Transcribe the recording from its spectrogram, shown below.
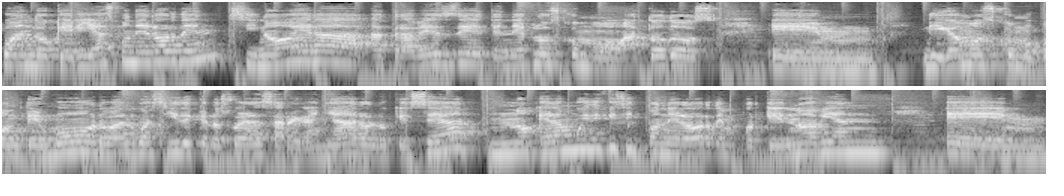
cuando querías poner orden, si no era a través de tenerlos como a todos, em, digamos, como con temor o algo así de que los fueras a regañar o lo que sea, no, era muy difícil poner orden porque no habían eh,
